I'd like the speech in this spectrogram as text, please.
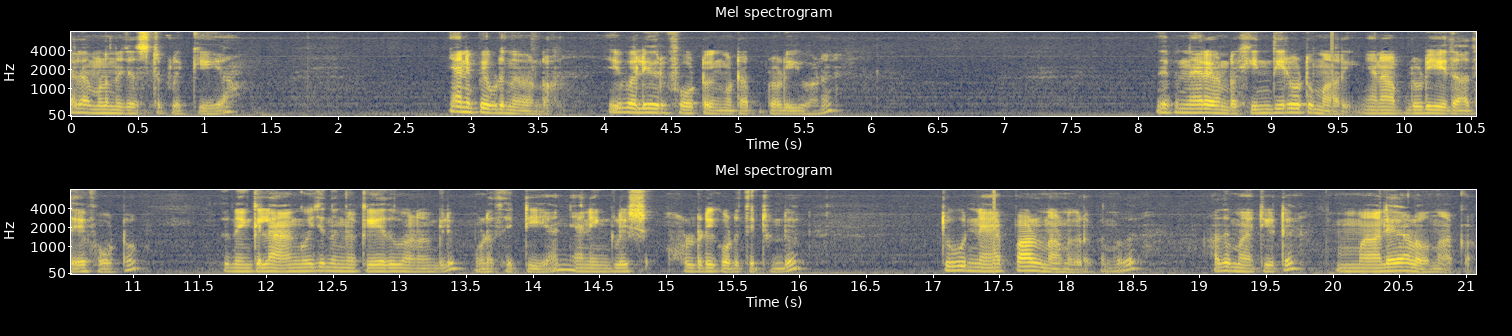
അതിൽ നമ്മളൊന്ന് ജസ്റ്റ് ക്ലിക്ക് ചെയ്യുക. ഞാനിപ്പോൾ ഇവിടുന്ന് കണ്ടോ ഈ വലിയൊരു ഫോട്ടോ ഇങ്ങോട്ട് അപ്ലോഡ് ചെയ്യുവാണ്. ഇതിപ്പോൾ നേരെ കണ്ടോ ഹിന്ദിയിലോട്ട് മാറി. ഞാൻ അപ്ലോഡ് ചെയ്ത അതേ ഫോട്ടോ. ഇത് നിങ്ങൾക്ക് ലാംഗ്വേജ് നിങ്ങൾക്ക് ഏത് വേണമെങ്കിലും ഇവിടെ സെറ്റ് ചെയ്യാൻ ഞാൻ ഇംഗ്ലീഷ് ഓൾറെഡി കൊടുത്തിട്ടുണ്ട്. ടു നേപ്പാൾ എന്നാണ് കിടക്കുന്നത്. അത് മാറ്റിയിട്ട് മലയാളം ഒന്നാക്കാം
